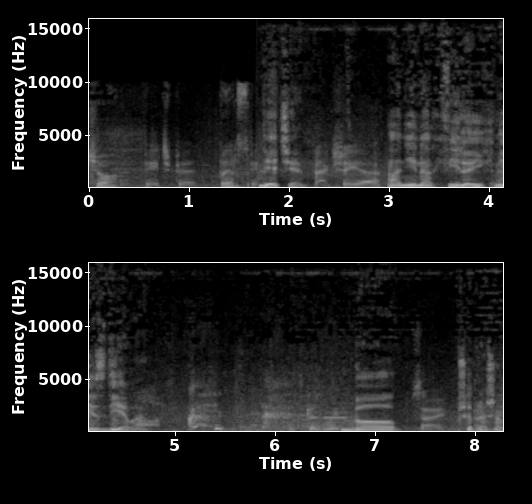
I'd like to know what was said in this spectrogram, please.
Що? Перс? Wiecie, ani na chwilę ich nie zdjęła. Bo... Przepraszam.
